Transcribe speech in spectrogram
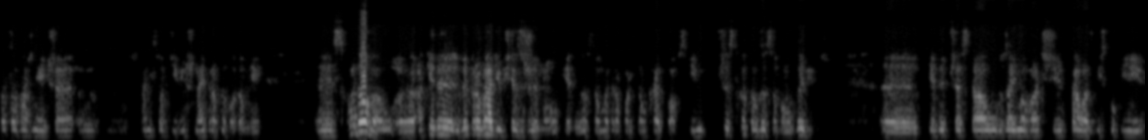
to co ważniejsze Stanisław Dziwisz najprawdopodobniej e, składował. A kiedy wyprowadził się z Rzymu, kiedy został metropolitą krakowskim, wszystko to ze sobą wywiózł. E, kiedy przestał zajmować pałac biskupi,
